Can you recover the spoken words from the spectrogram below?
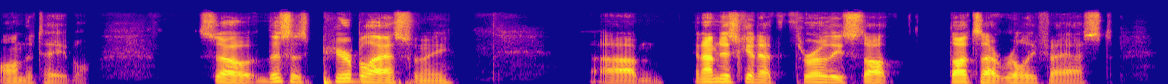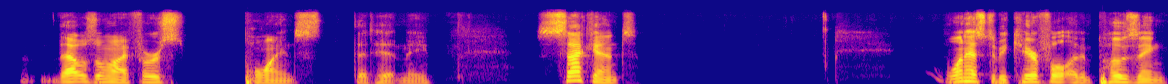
on the table. So this is pure blasphemy. Um, and I'm just going to throw these thought, thoughts out really fast. That was one of my first points that hit me. Second, one has to be careful of imposing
